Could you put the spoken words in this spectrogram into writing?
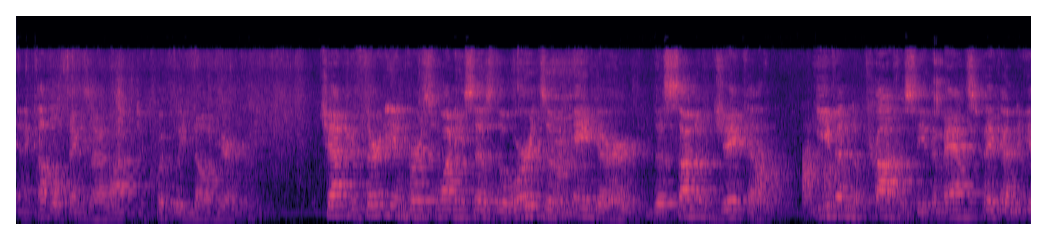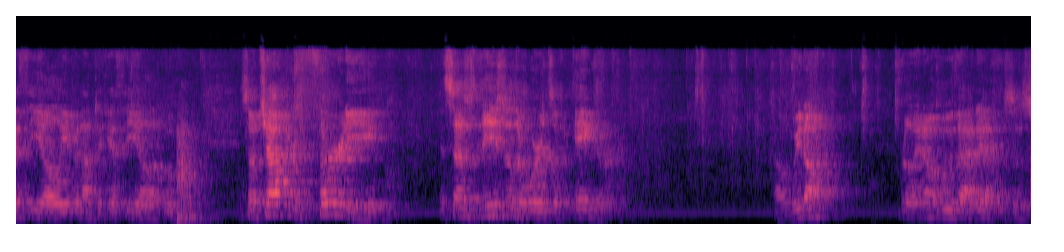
And a couple of things I want to quickly note here. Chapter 30 and verse 1, he says, The words of Agur, the son of Jacob, even the prophecy, the man spake unto Ithiel, even unto Ithiel. So chapter 30, it says, These are the words of Agur. Uh, we don't really know who that is. There's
